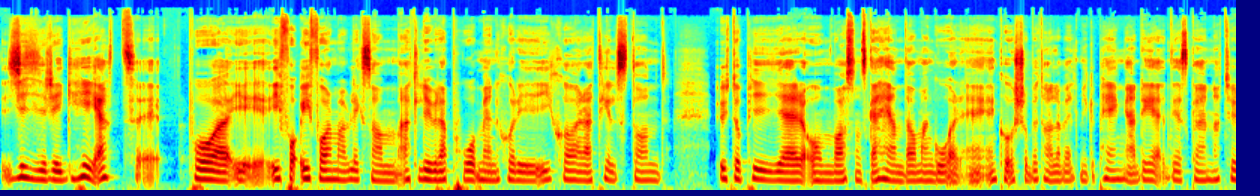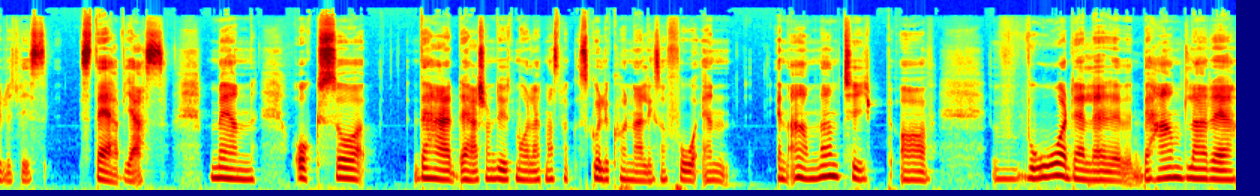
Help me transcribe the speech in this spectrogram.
girighet eh, på, i, i, i, form av liksom att lura på människor i, i sköra tillstånd utopier om vad som ska hända om man går en kurs och betalar väldigt mycket pengar. Det, det ska naturligtvis stävjas. Men också det här, det här som du utmålar, att man skulle kunna liksom få en, en annan typ av vård eller behandlare,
